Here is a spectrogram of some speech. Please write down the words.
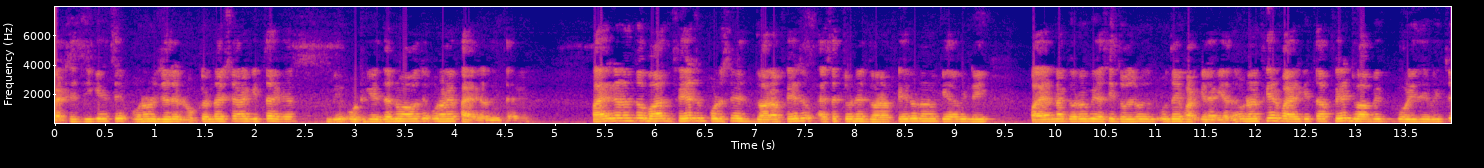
ਬੈਠੇ ਸੀਗੇ ਤੇ ਉਹਨਾਂ ਨੂੰ ਜਿਹੜੇ ਰੋਕਣ ਦਾ ਇਸ਼ਾਰਾ ਕੀਤਾ ਹੈਗਾ ਵੀ ਉੱਠ ਕੇ ਇਧਰ ਨੂੰ ਆਓ ਤੇ ਉਹਨਾਂ ਨੇ ਫਾਇਰ ਕਰ ਦਿੱਤਾ ਹੈਗਾ। ਫਾਇਰ ਕਰਨ ਤੋਂ ਬਾਅਦ ਫਿਰ ਪੁਲਿਸ ਨੇ ਦੁਆਰਾ ਫਿਰ ਐਸਐਚਓ ਨੇ ਦੁਆਰਾ ਫਿਰ ਉਹਨਾਂ ਨੂੰ ਕਿਹਾ ਵੀ ਨਹੀਂ ਫਾਇਰ ਨਾ ਕਰੋ ਵੀ ਅਸੀਂ ਤੁਹਾਨੂੰ ਉਦੋਂ ਹੀ ਫੜ ਕੇ ਲੈ ਕੇ ਜਾਂਦੇ ਉਹਨਾਂ ਨੇ ਫਿਰ ਫਾਇਰ ਕੀਤਾ ਫਿਰ ਜਵਾਬੀ ਗੋਲੀ ਦੇ ਵਿੱਚ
